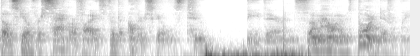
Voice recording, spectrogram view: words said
those skills were sacrificed for the other skills to be there, and somehow I was born differently,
